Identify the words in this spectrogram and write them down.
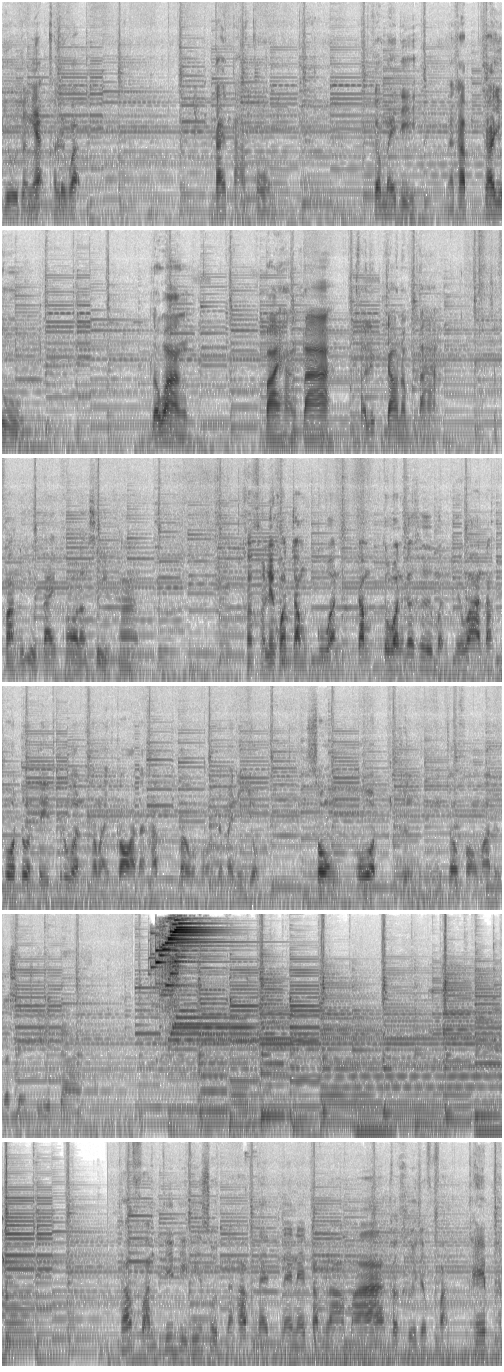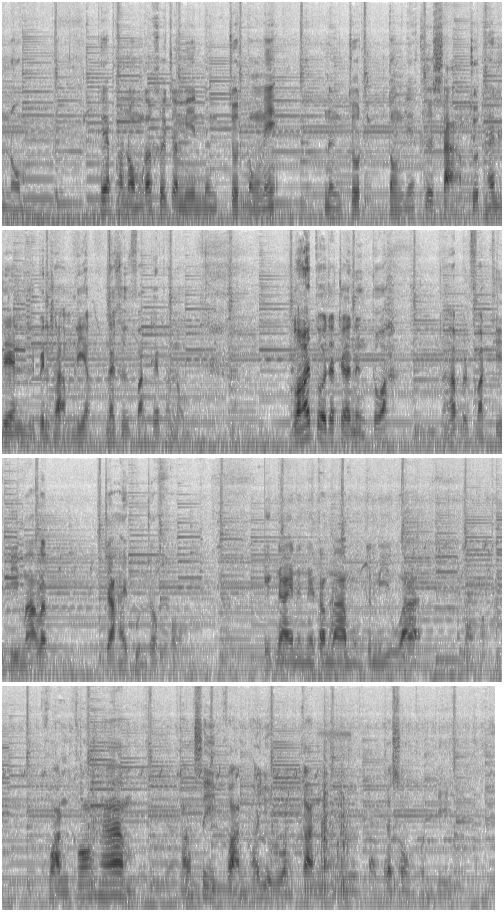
อยู่ตรงเนี้ยเขาเรียกว่าใต้ตาโกงก็ไม่ดีนะครับ ถ้าอยู่ระหว่างปลายหางตาเขาเรียกเจ้าน้ำตาฝันที่อยู่ใต้ข้อทั้งสี่ข้างเขาเขาเรียกว่าจำกวนจำตวนก็คือเหมือนที่ว่านักโทษโดนตีตรวนสมัยก่อนนะครับเราจะไม่นิยมส่งโทษถึงเจ้าของมาถึงกับเสียชีวิตได้ครับ ถ้าฝันที่ดีที่สุดนะครับในในในตำราม้าก็คือจะฝันเทพพนม เทพพนมก็คือจะมี 1 จุดตรงนี้ 1 จุดตรงนี้คือ 3 จุดให้เลี่ยนเป็นสามเหลี่ยมนั่นคือฝันเทพพนมร้อยตัวจะเจอ 1 ตัวนะครับเป็นฝันที่ดีมากแล้วจะให้คุณเจ้าของ อีกในหนึ่งในตำราผมจะมีอยู่ว่า ขวัญข้อห้ามทั้ง 4 ขวัญถ้าอยู่รวมกันจะส่งผลดี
